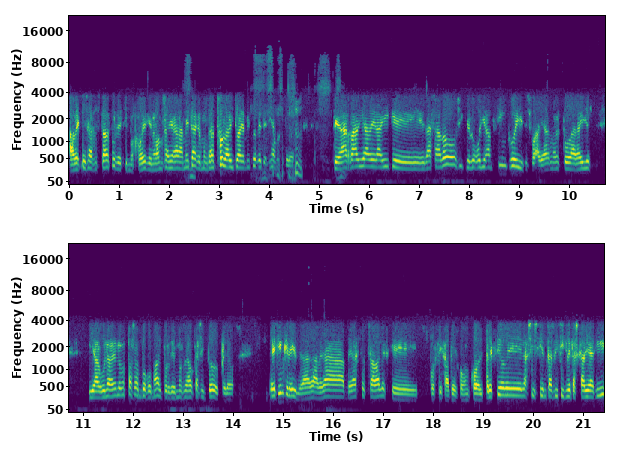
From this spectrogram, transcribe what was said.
A veces asustados porque decimos, joder, que no vamos a llegar a la meta, que hemos dado todo el habituallamiento que teníamos, pero te da rabia ver ahí que das a dos y que luego llegan cinco y dices, ya no les puedo dar a ellos. Y alguna vez lo hemos pasado un poco mal porque hemos dado casi todo, pero es increíble, la verdad, ver a estos chavales que pues fíjate, con, el precio de las 600 bicicletas que había aquí,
